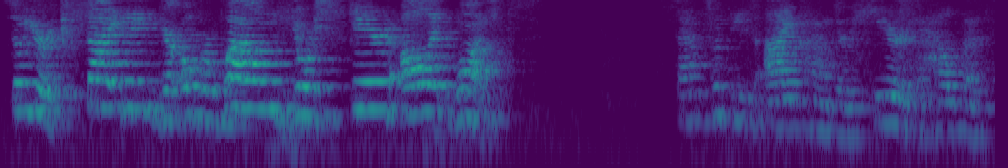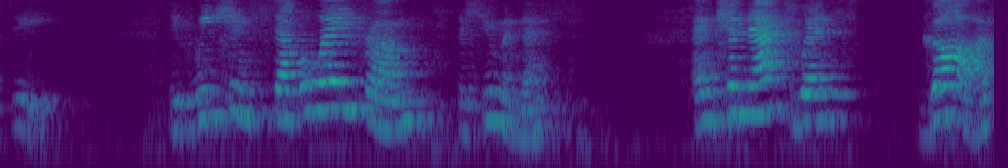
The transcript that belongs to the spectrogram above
So you're excited, you're overwhelmed, you're scared all at once. That's what these icons are here to help us see. If we can step away from the humanness and connect with God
